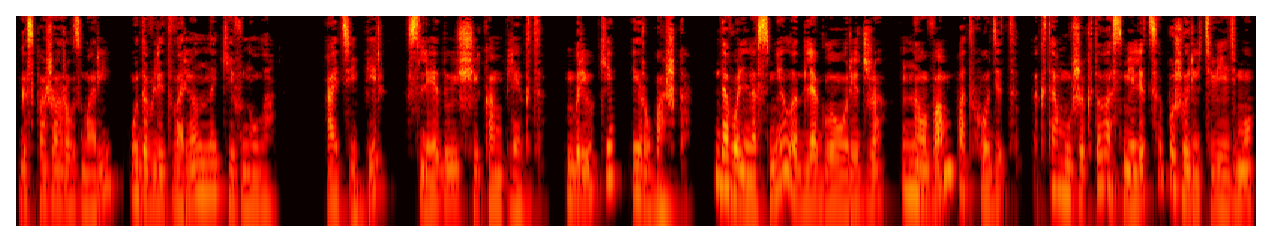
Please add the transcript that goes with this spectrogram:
госпожа Розмари удовлетворенно кивнула. «А теперь следующий комплект брюки и рубашка. Довольно смело для Глоуриджа, но вам подходит. К тому же, кто осмелится пожурить ведьму?»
